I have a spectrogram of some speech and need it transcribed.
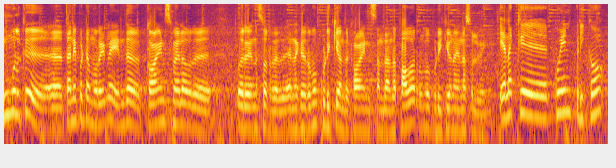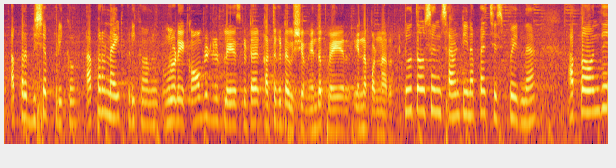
உங்களுக்கு தனிப்பட்ட முறையில் எந்த காயின்ஸ் மேலே ஒரு ஒரு என்ன சொல்கிறது எனக்கு ரொம்ப பிடிக்கும் அந்த காயின்ஸ் அந்த அந்த பவர் ரொம்ப பிடிக்கும் நான் என்ன சொல்லுவீங்க? எனக்கு குயின் பிடிக்கும் அப்புறம் பிஷப் பிடிக்கும் அப்புறம் நைட் பிடிக்கும் உங்களுடைய காம்படிட்டிவ் பிளேயர்ஸ் கிட்ட கற்றுக்கிட்ட விஷயம் எந்த பிளேயர் என்ன பண்ணார்? டூ தௌசண்ட் செவன்டீன் அப்போ செஸ் போயிருந்தேன். அப்போ வந்து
